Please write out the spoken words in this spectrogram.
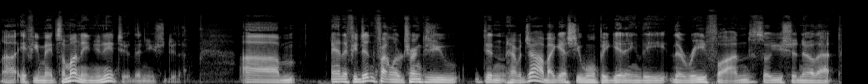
Uh, if you made some money and you need to, then you should do that. Um, and if you didn't file a return because you didn't have a job, I guess you won't be getting the, the refund. So you should know that.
